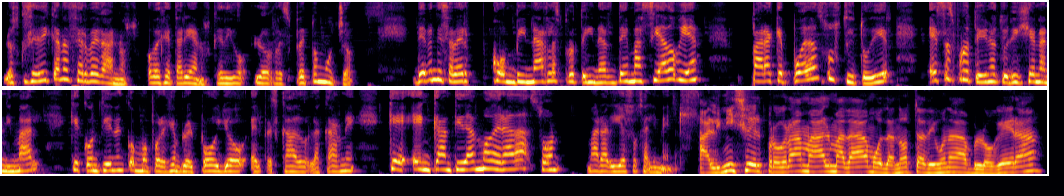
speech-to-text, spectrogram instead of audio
Los que se dedican a ser veganos o vegetarianos, que digo, los respeto mucho, deben de saber combinar las proteínas demasiado bien para que puedan sustituir esas proteínas de origen animal que contienen como por ejemplo el pollo, el pescado, la carne, que en cantidad moderada son maravillosos alimentos. Al inicio del programa, Alma, dábamos la nota de una bloguera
